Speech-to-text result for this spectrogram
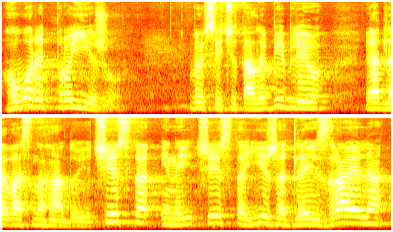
говорить про їжу. Ви всі читали Біблію. Я для вас нагадую, чиста і нечиста їжа для Ізраїля,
